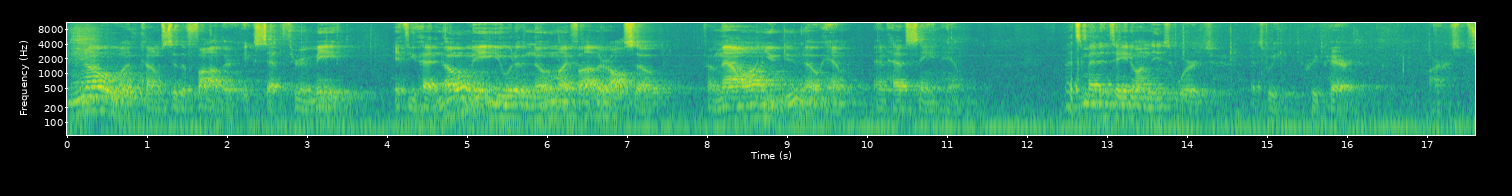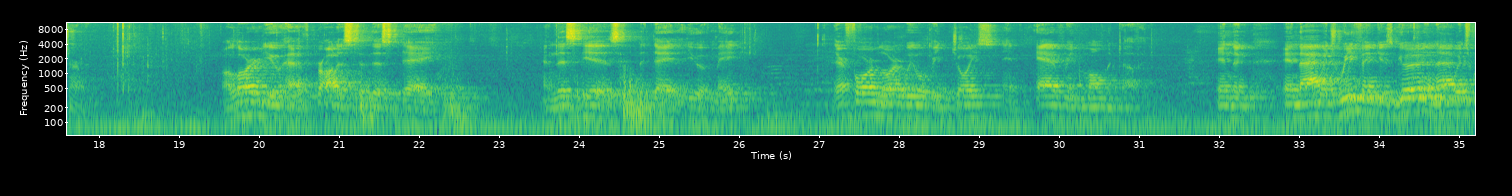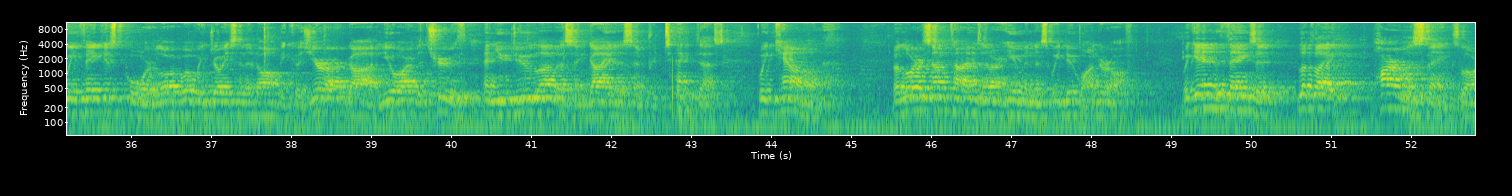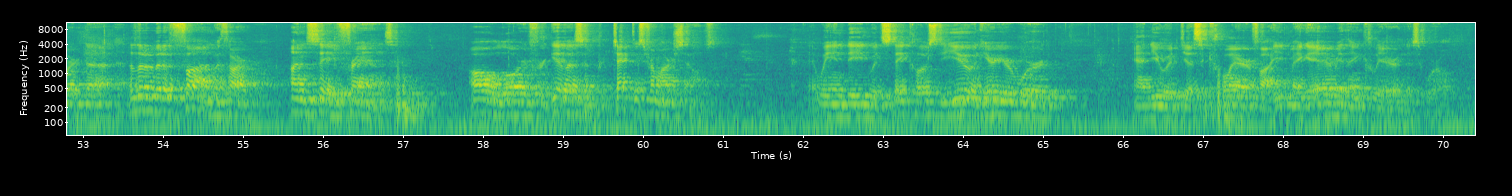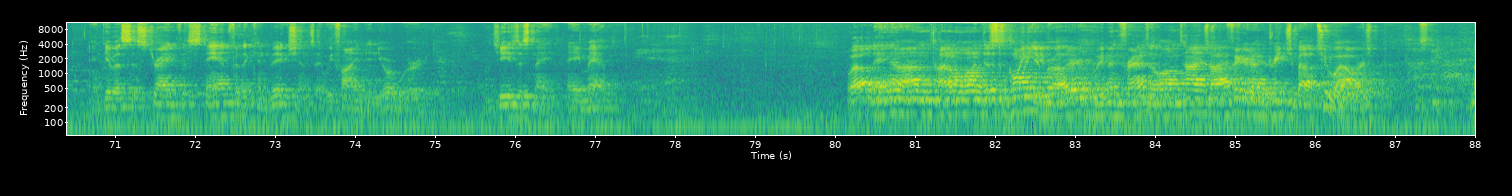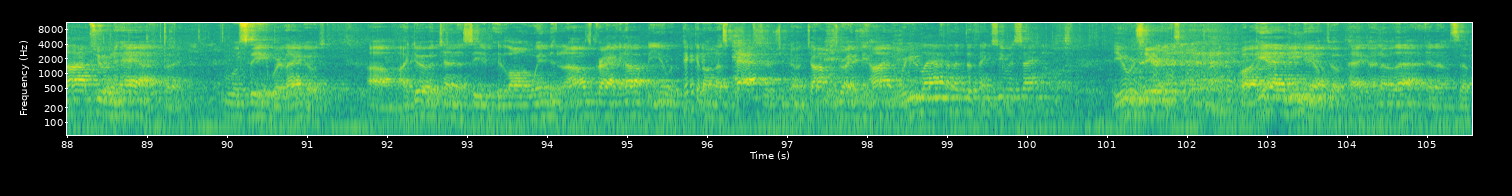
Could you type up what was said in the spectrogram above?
No one comes to the Father except through me. If you had known me, you would have known my Father also. From now on, you do know him and have seen him. Let's meditate on these words as we prepare our sermon. Well, Lord, you have brought us to this day and this is the day that you have made. Therefore, Lord, we will rejoice every moment of it. in, the, in that which we think is good and that which we think is poor. Lord, we'll rejoice in it all because you're our God you are the truth and you do love us and guide us and protect us. We count on that. But Lord, sometimes in our humanness we do wander off. We get into things that look like harmless things, Lord, uh, a little bit of fun with our unsaved friends. Oh, Lord, forgive us and protect us from ourselves. That we indeed would stay close to you and hear your word, and you would just clarify. You'd make everything clear in this world, and give us the strength to stand for the convictions that we find in your word. In Jesus' name, amen. Well, Dana, I'm, I do not want to disappoint you, brother. We've been friends a long time, so I figured I'd preach about two hours. Not two and a half, but we'll see where that goes. Um, I do have a tendency to be long-winded, and I was cracking up, but you were picking on us pastors. You know, John was right behind me. Were you laughing at the things he was saying? You were serious. Well, he had me nailed to a peg. I know that. You know, so.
